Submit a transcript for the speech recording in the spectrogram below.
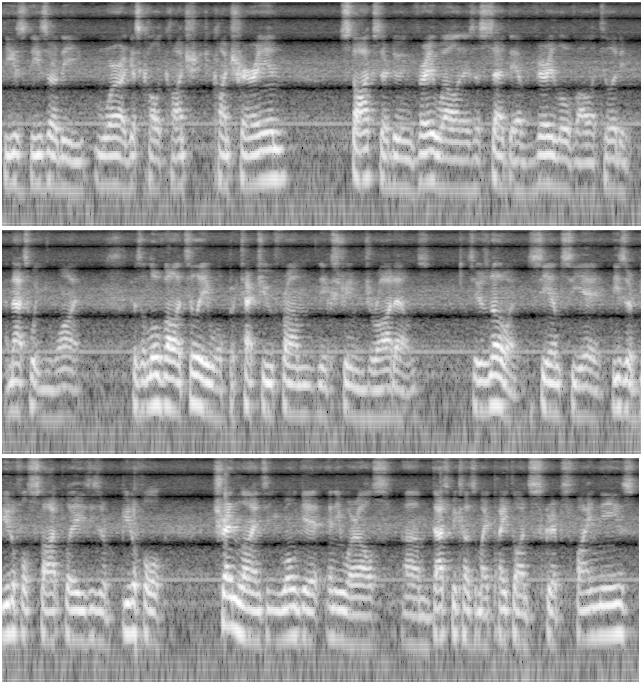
these, these are the more I guess call it contrarian stocks that are doing very well, and as I said, they have very low volatility, and that's what you want because the low volatility will protect you from the extreme drawdowns. So here's another one, CMCA. These are beautiful stock plays. These are beautiful trend lines that you won't get anywhere else. Um, that's because of my Python scripts. Find these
